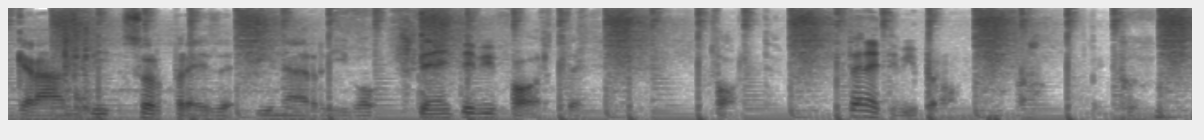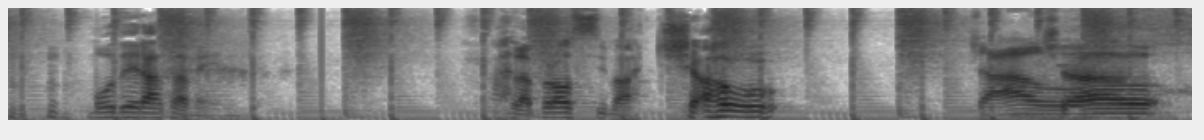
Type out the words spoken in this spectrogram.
Grandi sorprese in arrivo. Tenetevi forte. Forte. Tenetevi pronti. Moderatamente. Alla prossima, ciao. Ciao. Ciao.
